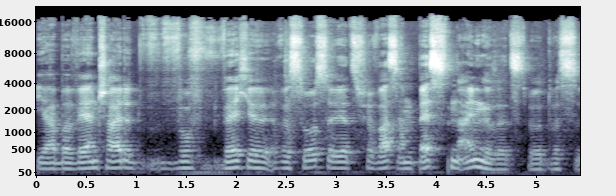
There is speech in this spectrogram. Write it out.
Ja, aber wer entscheidet, wo, welche Ressource jetzt für was am besten eingesetzt wird? Was,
